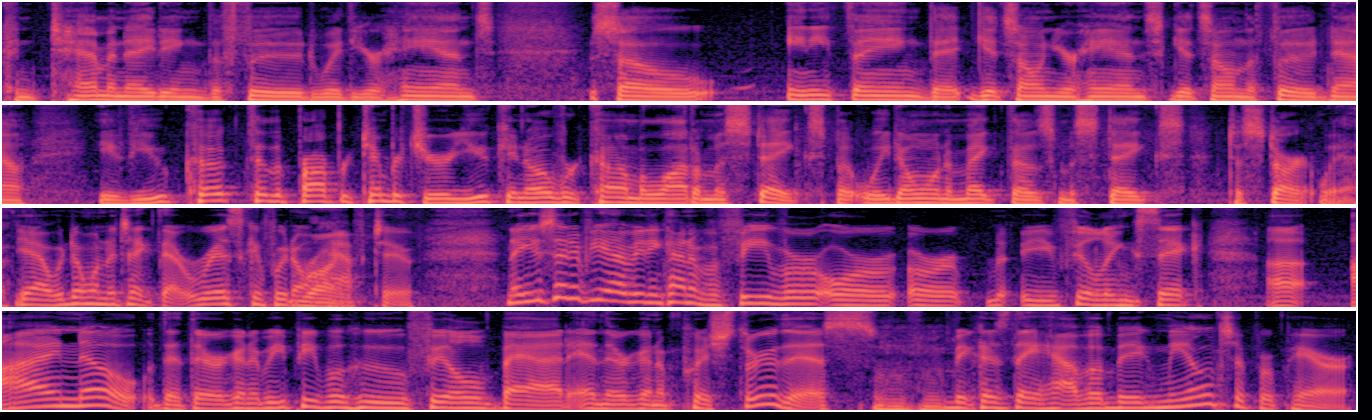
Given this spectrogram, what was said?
contaminating the food with your hands. So, anything that gets on your hands gets on the food. Now, if you cook to the proper temperature, you can overcome a lot of mistakes, but we don't want to make those mistakes to start with. Yeah, we don't want to take that risk if we don't Right. have to. Now, you said if you have any kind of a fever or or you feeling sick, uh, I know that there are going to be people who feel bad and they're going to push through this mm-hmm. because they have a big meal to prepare.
